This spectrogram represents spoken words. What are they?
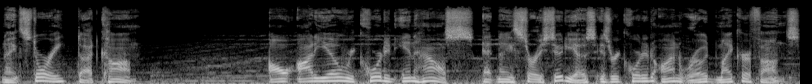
NinthStory.com. All audio recorded in house at Ninth Story Studios is recorded on Rode microphones.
